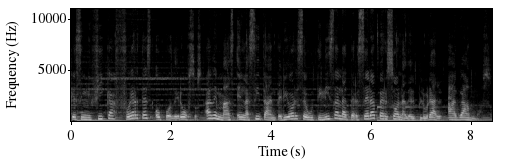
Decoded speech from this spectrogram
que significa fuertes o poderosos. Además, en la cita anterior se utiliza la tercera persona del plural, hagamos.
